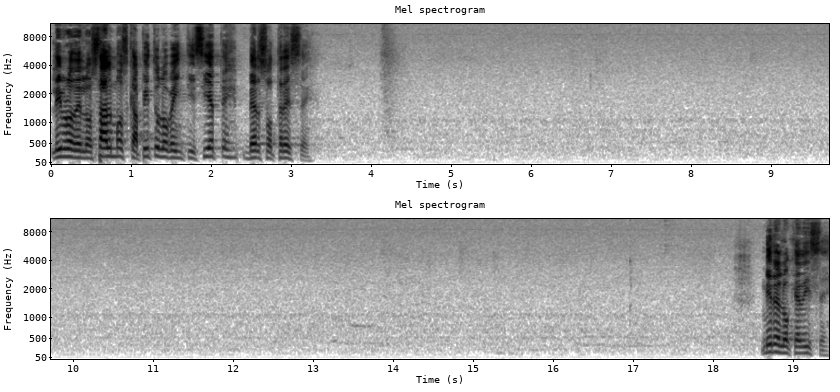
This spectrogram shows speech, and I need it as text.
Libro de los Salmos, capítulo 27, verso 13. Mire lo que dice.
